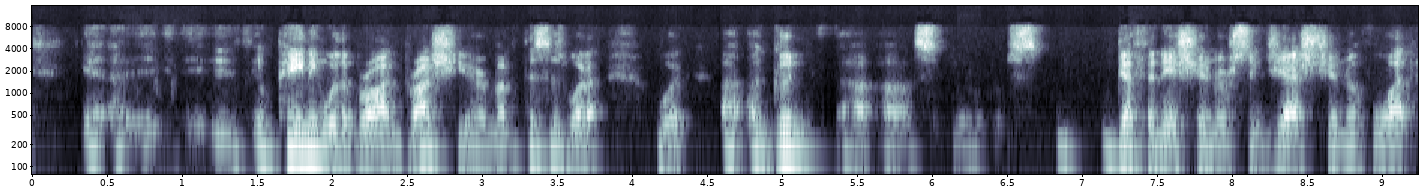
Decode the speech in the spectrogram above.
painting with a broad brush here, but this is what what a, good uh, uh, definition or suggestion of what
